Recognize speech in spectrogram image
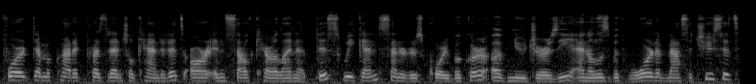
Four Democratic presidential candidates are in South Carolina this weekend Senators Cory Booker of New Jersey and Elizabeth Warren of Massachusetts,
